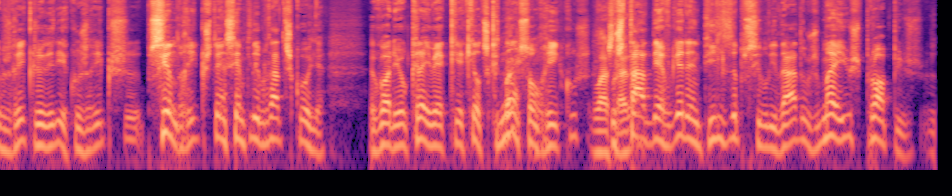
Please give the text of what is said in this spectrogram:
os ricos, eu diria que os ricos, sendo ricos, têm sempre liberdade de escolha. Agora, eu creio é que aqueles que não são ricos, o Estado deve garantir-lhes a possibilidade, os meios próprios eh,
